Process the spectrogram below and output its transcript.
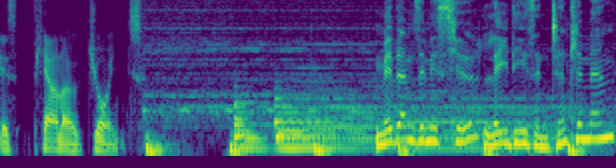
is Piano Joint. Mesdames et messieurs, ladies and gentlemen,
